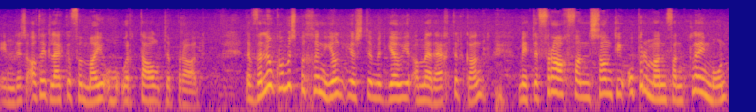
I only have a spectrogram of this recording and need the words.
en dis altyd lekker vir my om oor taal te praat. Nou Willem, kom ons begin heel eers met jou hier aan my regterkant met 'n vraag van Santi Opperman van Kleinmond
